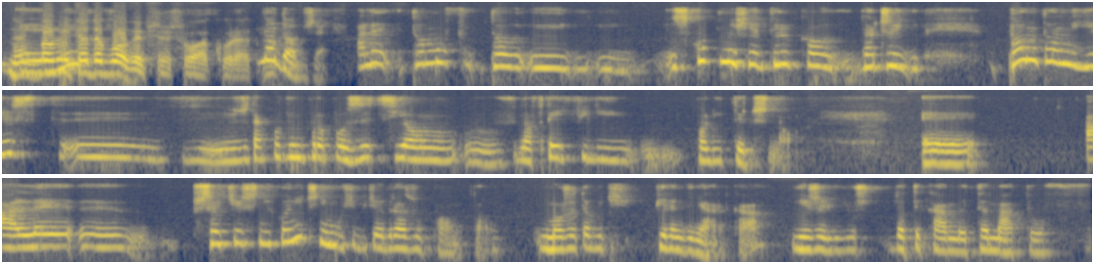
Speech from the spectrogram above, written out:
No bo mi to do głowy przyszło akurat. No, no dobrze, ale to mów, to y, y, skupmy się tylko, znaczy Ponton jest, y, że tak powiem, propozycją no, w tej chwili polityczną. E, ale y, przecież niekoniecznie musi być od razu ponton. Może to być pielęgniarka, jeżeli już dotykamy tematów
